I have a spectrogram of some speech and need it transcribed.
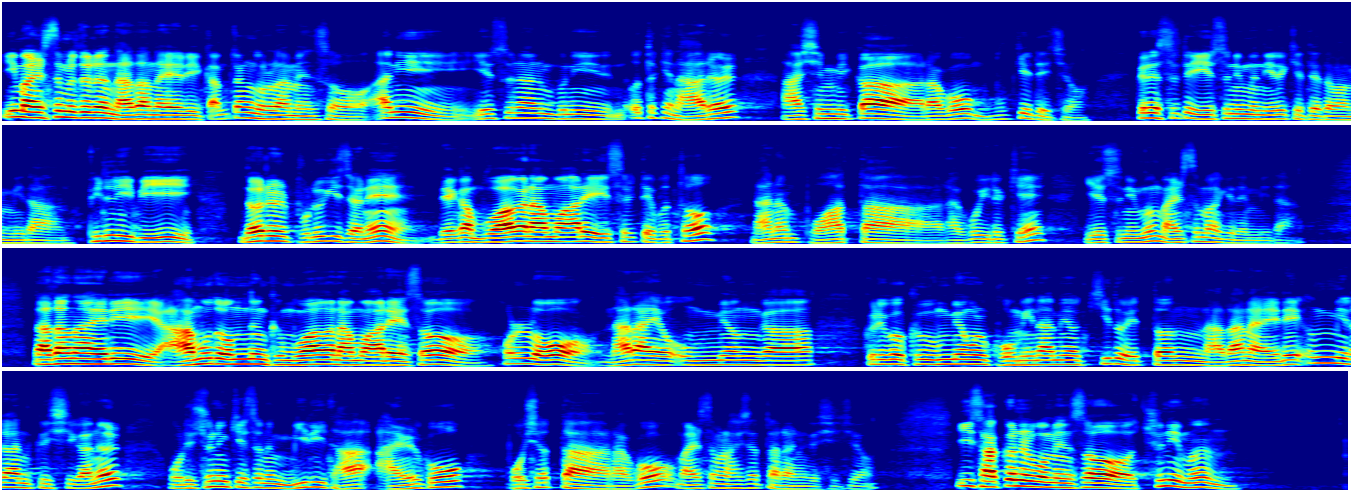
이 말씀을 들은 나다나엘이 깜짝 놀라면서 아니 예수라는 분이 어떻게 나를 아십니까? 라고 묻게 되죠. 그랬을 때 예수님은 이렇게 대답합니다. 빌립이 너를 부르기 전에 내가 무화과 나무 아래에 있을 때부터 나는 보았다라고 이렇게 예수님은 말씀하게 됩니다. 나다나엘이 아무도 없는 그 무화과 나무 아래에서 홀로 나라의 운명과 그리고 그 운명을 고민하며 기도했던 나다나엘의 은밀한 그 시간을 우리 주님께서는 미리 다 알고 보셨다라고 말씀을 하셨다라는 것이죠. 이 사건을 보면서 주님은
